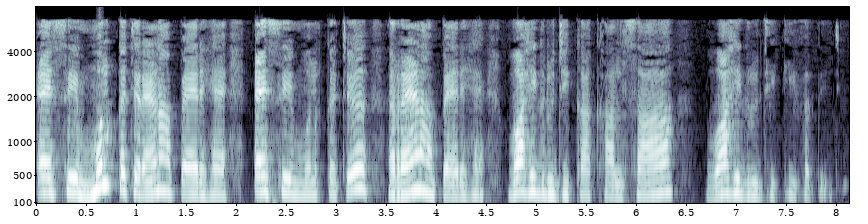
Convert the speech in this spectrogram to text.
ਐਸੇ ਮੁਲਕ 'ਚ ਰਹਿਣਾ ਪੈ ਰਿਹਾ ਹੈ, ਐਸੇ ਮੁਲਕ 'ਚ ਰਹਿਣਾ ਪੈ ਰਿਹਾ ਹੈ। ਵਾਹਿਗੁਰੂ ਜੀ ਕਾ ਖਾਲਸਾ, ਵਾਹਿਗੁਰੂ ਜੀ ਕੀ ਫਤਿਹ ਜੀ।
